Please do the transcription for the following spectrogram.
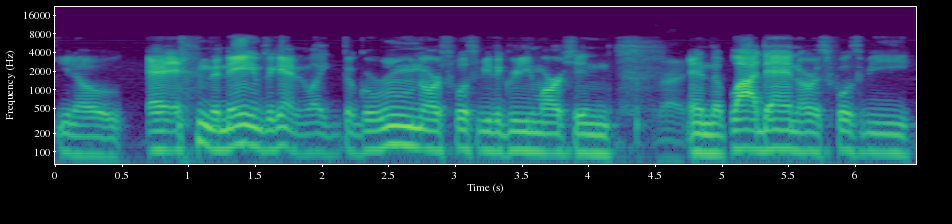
you know, and the names again, like the Garroon are supposed to be the Green Martians, right. and the Blaadan are supposed to be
